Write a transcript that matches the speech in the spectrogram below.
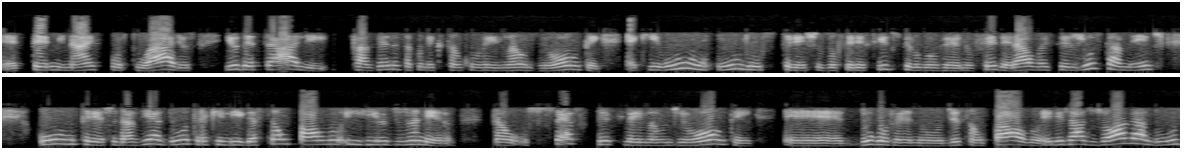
é, terminais portuários. E o detalhe fazendo essa conexão com o leilão de ontem, é que um, um dos trechos oferecidos pelo governo federal vai ser justamente um trecho da Via Dutra que liga São Paulo e Rio de Janeiro. Então, o sucesso desse leilão de ontem é, do governo de São Paulo, ele já joga a luz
